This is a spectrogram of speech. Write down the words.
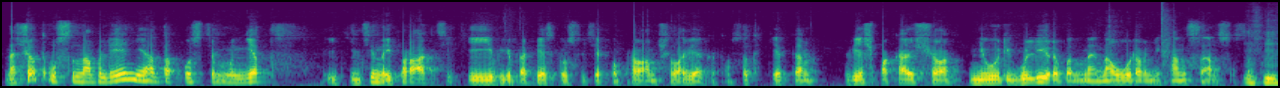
Насчет усыновления, допустим, нет единой практики и в Европейском суде по правам человека. Там все-таки это вещь пока еще не урегулированная на уровне консенсуса. Uh-huh.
